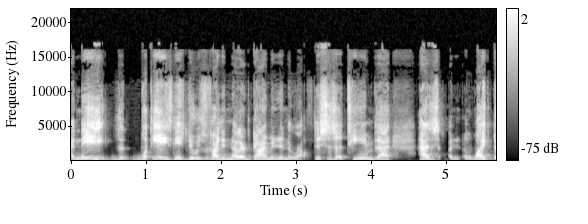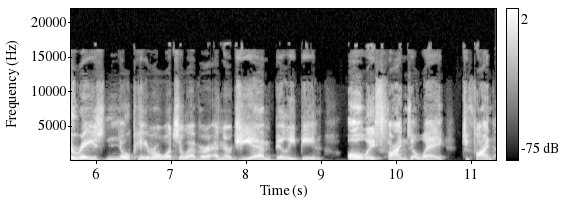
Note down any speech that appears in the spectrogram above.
And they the, what the A's need to do is find another diamond in the rough. This is a team that has like the Rays, no payroll whatsoever, and their GM Billy Beane always finds a way to find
